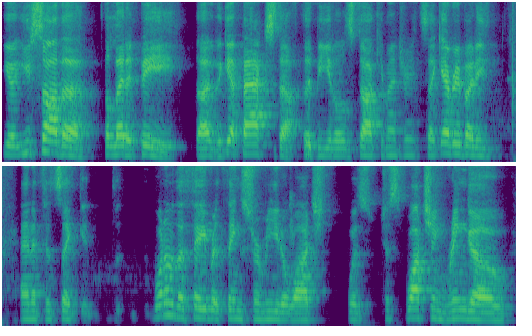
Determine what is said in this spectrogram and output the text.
you know, you saw the the Let It Be, uh, the Get Back stuff, the Beatles documentary. It's like everybody, and if it's like one of the favorite things for me to watch was just watching Ringo,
